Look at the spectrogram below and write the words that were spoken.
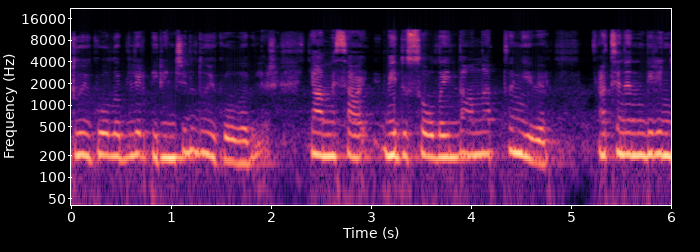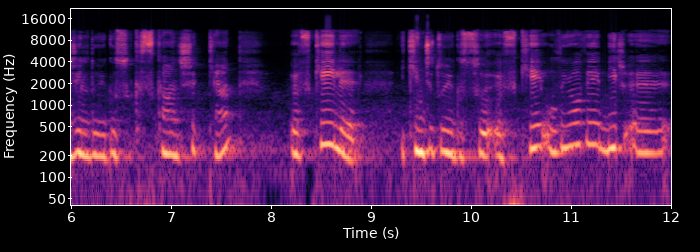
duygu olabilir, birincil duygu olabilir. Yani mesela Medusa olayında anlattığım gibi Athena'nın birincil duygusu kıskançlıkken öfkeyle ikinci duygusu öfke oluyor ve bir e,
